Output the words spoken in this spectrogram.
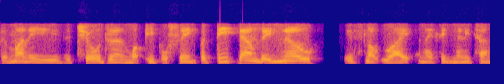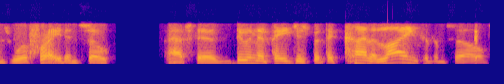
the money, the children, what people think. But deep down, they know it's not right, and I think many times we're afraid, and so perhaps they're doing their pages, but they're kind of lying to themselves,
